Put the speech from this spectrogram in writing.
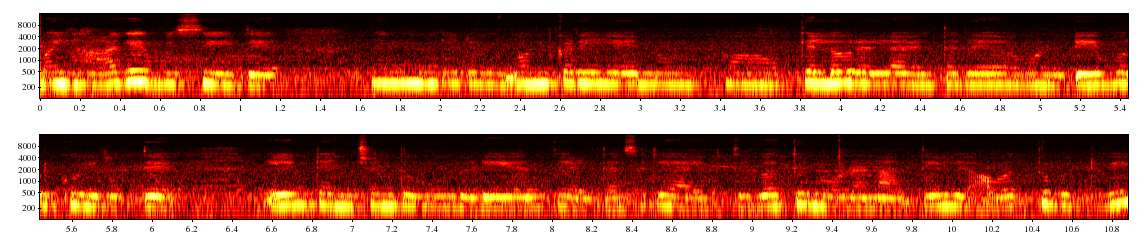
ಮೈ ಹಾಗೆ ಬಿಸಿ ಇದೆ. ನನಗೆ ಒಂದು ಕಡೆ ಏನು ಕೆಲವರೆಲ್ಲ ಹೇಳ್ತಾರೆ ಒನ್ ಡೇವರೆಗೂ ಇರುತ್ತೆ. ಏನು ಟೆನ್ಷನ್ ತೊಗೊಂಬಿಡಿ ಅಂತ ಹೇಳ್ತಾರೆ. ಸರಿ ಆಯಿತು, ಇವತ್ತು ನೋಡೋಣ ಅಂತೇಳಿ ಅವತ್ತು ಬಿಟ್ವಿ.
